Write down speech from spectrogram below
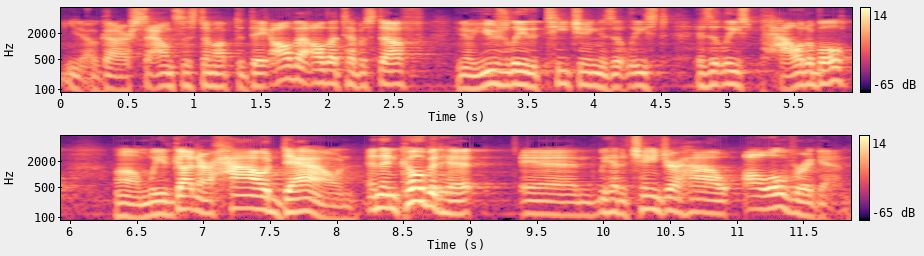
you know, got our sound system up to date, all that, all that type of stuff. You know, usually the teaching is at least is at least palatable. Um, we had gotten our how down, and then COVID hit, and we had to change our how all over again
